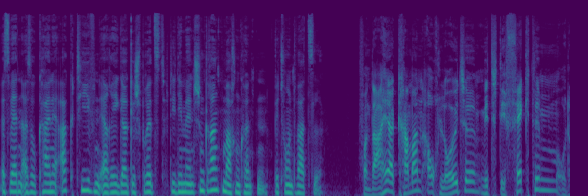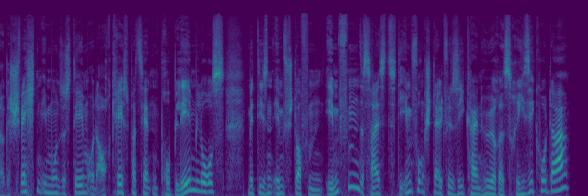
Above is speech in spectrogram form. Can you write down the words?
Es werden also keine aktiven Erreger gespritzt, die die Menschen krank machen könnten, betont Watzel. Von daher kann man auch Leute mit defektem oder geschwächtem Immunsystem oder auch Krebspatienten problemlos mit diesen Impfstoffen impfen. Das heißt, die Impfung stellt für sie kein höheres Risiko dar.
